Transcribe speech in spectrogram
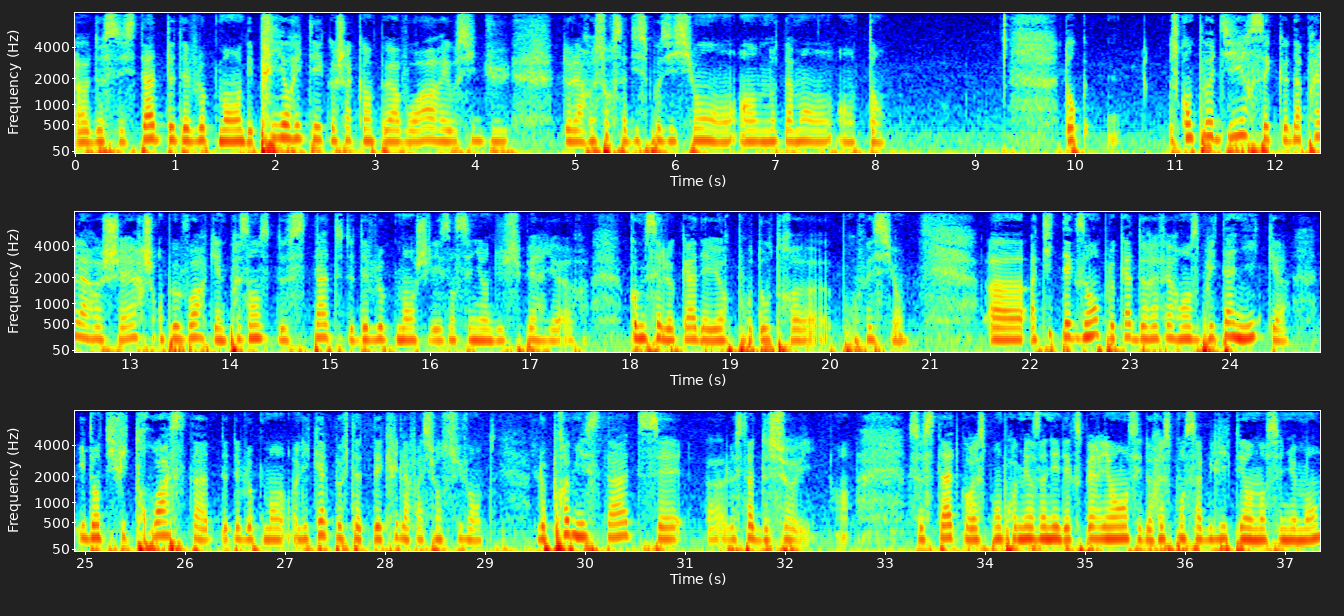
euh, de ses stades de développement, des priorités que chacun peut avoir et aussi du, de la ressource à disposition, en, notamment en, en temps. Donc, ce qu'on peut dire, c'est que d'après la recherche, on peut voir qu'il y a une présence de stades de développement chez les enseignants du supérieur, comme c'est le cas d'ailleurs pour d'autres euh, professions. Euh, à titre d'exemple, le cadre de référence britannique identifie trois stades de développement, lesquels peuvent être décrits de la façon suivante. Le premier stade, c'est euh, le stade de survie. Hein. Ce stade correspond aux premières années d'expérience et de responsabilité en enseignement.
